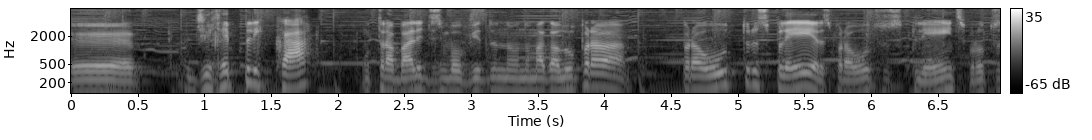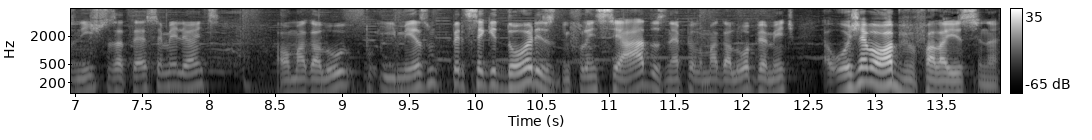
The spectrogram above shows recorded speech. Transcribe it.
uh, de replicar o trabalho desenvolvido no, no Magalu para outros players, para outros clientes, para outros nichos até semelhantes ao Magalu e mesmo perseguidores influenciados, né, pelo Magalu, obviamente. Hoje é óbvio falar isso, né?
